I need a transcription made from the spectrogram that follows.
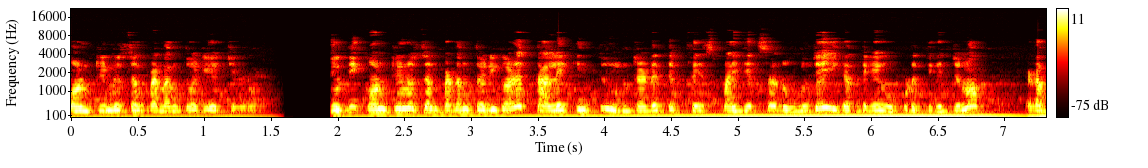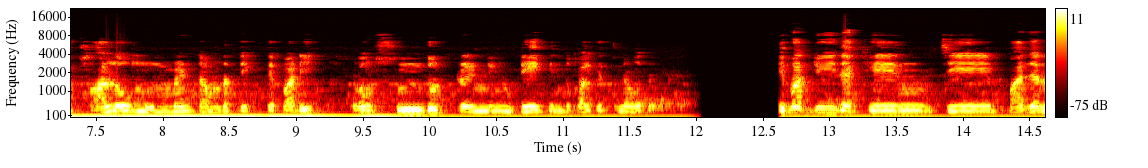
কন্টিনিউশন প্যাটার্ন তৈরি হচ্ছে। এখানে যদি কন্টিনিউশন প্যাটার্ন তৈরি করে, তাহলে কিন্তু ইন্টারনেটে ফ্রেশ প্রাইজ এক্সার অনুযায়ী এখান থেকে উপরের দিকের জন্য একটা ভালো মুভমেন্ট আমরা দেখতে পারি এবং সুন্দর ট্রেন্ডিং ডে কিন্তু কালকের দিনে হতে পারে। এবার যদি দেখেন যে বাজার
